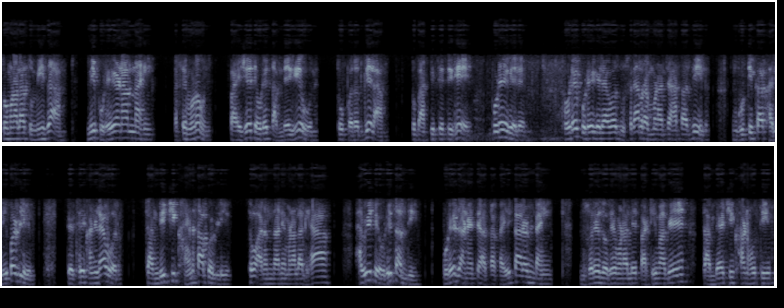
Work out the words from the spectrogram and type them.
तो म्हणाला तुम्ही जा. मी पुढे येणार नाही. असे म्हणून पाहिजे तेवढे तांबे घेऊन तो परत गेला. तो बाकीचे तिघे पुढे गेले. थोडे पुढे गेल्यावर दुसऱ्या ब्राह्मणाच्या हातातील गुटिका खाली पडली. तेथे खणल्यावर चांदीची खाण सापडली. तो आनंदाने म्हणाला घ्या. हवी तेवढी चांदी. पुढे जाण्याचे आता काही कारण नाही. दुसरे दोघे म्हणाले पाठीमागे तांब्याची खाण होती.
